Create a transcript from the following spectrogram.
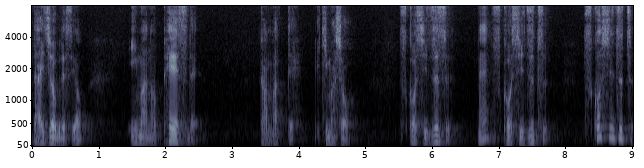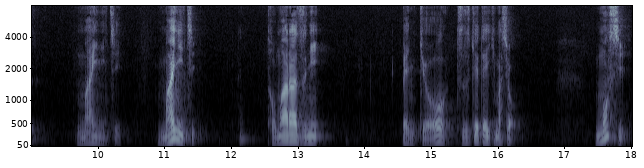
大丈夫ですよ。今のペースで頑張っていきましょう。少しずつ。ね。少しずつ。少しずつ毎日毎日、止まらずに勉強を続けていきましょうもし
